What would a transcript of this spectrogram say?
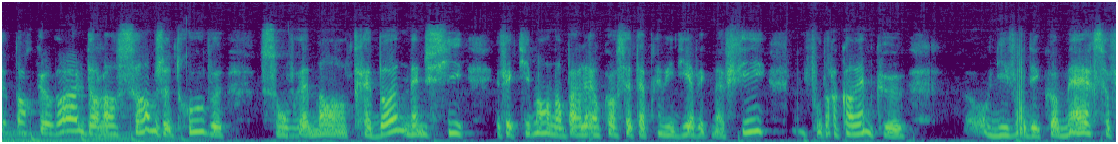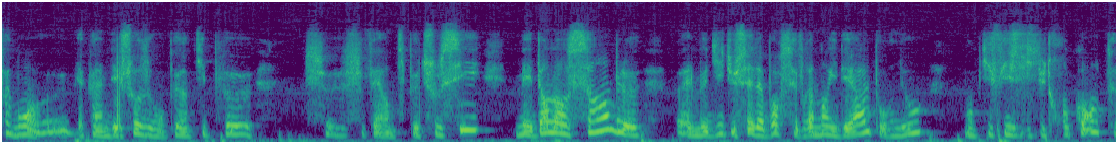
De Porquerolles, dans l'ensemble, je trouve, sont vraiment très bonnes, même si, effectivement, on en parlait encore cet après-midi avec ma fille. Il faudra quand même que au niveau des commerces, enfin bon, il y a quand même des choses où on peut un petit peu se, se faire un petit peu de soucis, mais dans l'ensemble, elle me dit, tu sais, d'abord, c'est vraiment idéal pour nous mon petit-fils dit, tu te rends compte,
